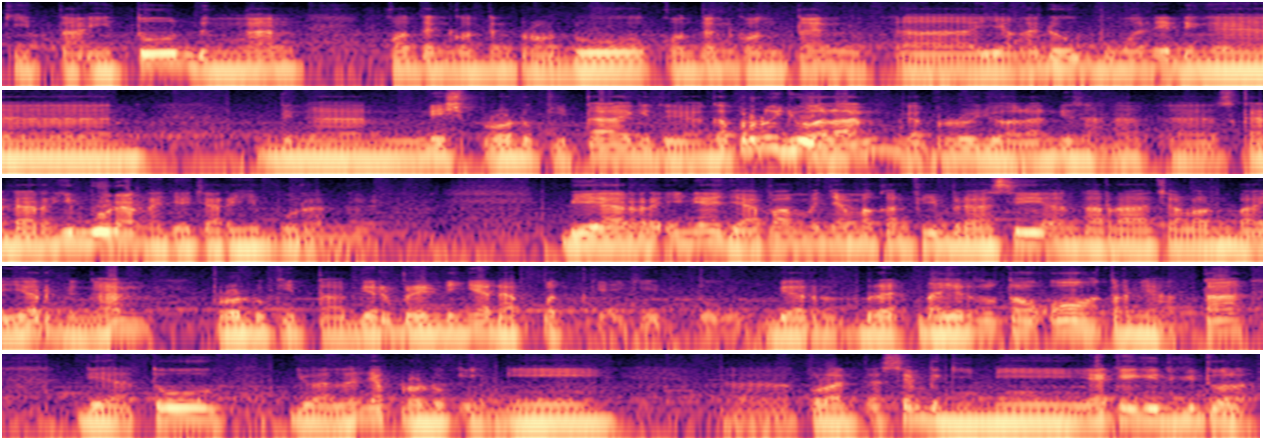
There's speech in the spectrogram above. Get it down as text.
kita itu dengan konten-konten produk konten-konten uh, yang ada hubungannya dengan dengan niche produk kita gitu ya. Nggak perlu jualan nggak perlu jualan di sana. Uh, sekadar hiburan aja cari hiburan. Biar ini aja apa menyamakan vibrasi antara calon buyer dengan produk kita. Biar brandingnya dapet kayak gitu. Biar buyer tuh tahu oh ternyata dia tuh jualannya produk ini. Uh, kualitasnya begini. Ya kayak gitu gitulah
